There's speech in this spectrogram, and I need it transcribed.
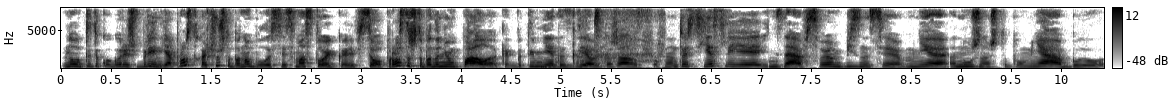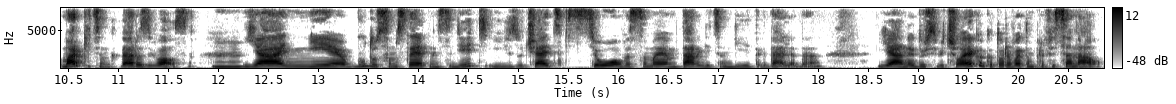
Ну, ты такой говоришь, блин, я просто хочу, чтобы оно было сейсмостойкое, и все, просто чтобы оно не упало, как бы ты мне oh это God. сделай, пожалуйста. Ну, то есть, если, не знаю, в своем бизнесе мне нужно, чтобы у меня был маркетинг, да, развивался, mm-hmm. я не буду самостоятельно сидеть и изучать все в SMM, таргетинге и так далее, да я найду себе человека, который в этом профессионал.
